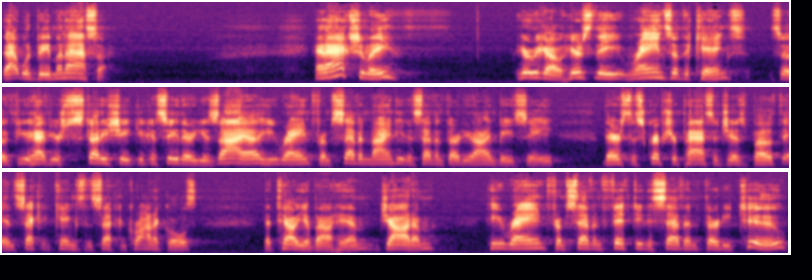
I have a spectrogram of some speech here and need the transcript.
That would be Manasseh. And actually, here we go. Here's the reigns of the kings. So if you have your study sheet, you can see there Uzziah, he reigned from 790 to 739 BC. There's the scripture passages both in 2 Kings and 2 Chronicles that tell you about him. Jotham, he reigned from 750 to 732.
